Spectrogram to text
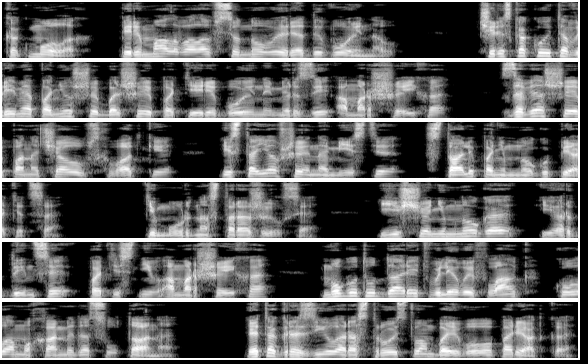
как молох, перемалывала все новые ряды воинов. Через какое-то время понесшие большие потери воины Мирзы Амаршейха, завязшие поначалу в схватке, и стоявшие на месте стали понемногу пятиться. Тимур насторожился. Еще немного, и ордынцы, потеснив Амаршейха, могут ударить в левый фланг кула Мухаммеда Султана. Это грозило расстройством боевого порядка,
